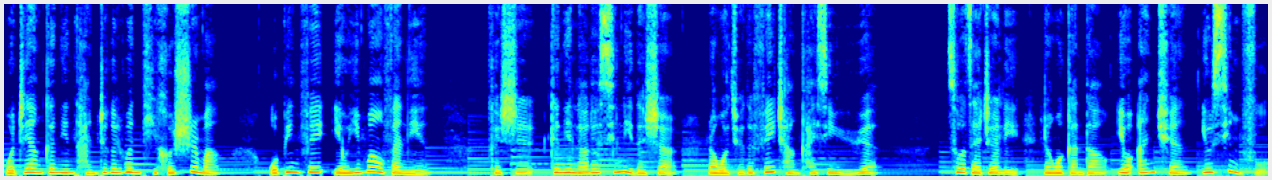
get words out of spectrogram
我这样跟您谈这个问题合适吗？我并非有意冒犯您。”可是跟您聊聊心里的事儿，让我觉得非常开心愉悦。坐在这里，让我感到又安全又幸福。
